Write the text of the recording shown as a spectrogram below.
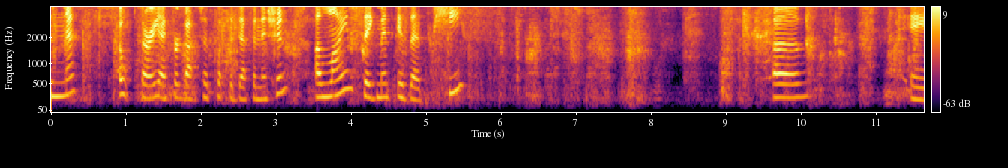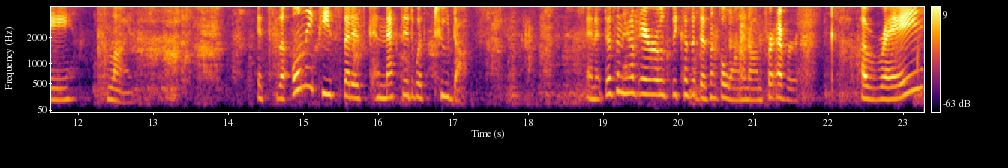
next, oh, sorry, I forgot to put the definition. A line segment is a piece of a line. It's the only piece that is connected with two dots. And it doesn't have arrows because it doesn't go on and on forever. A ray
